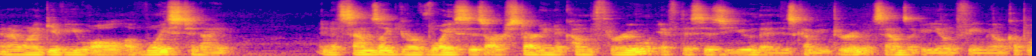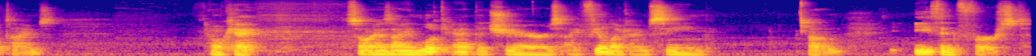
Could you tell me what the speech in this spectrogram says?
And I want to give you all a voice tonight. And it sounds like your voices are starting to come through if this is you that is coming through. It sounds like a young female a couple times. Okay. So as i look at the chairs i feel like i'm seeing um, ethan first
